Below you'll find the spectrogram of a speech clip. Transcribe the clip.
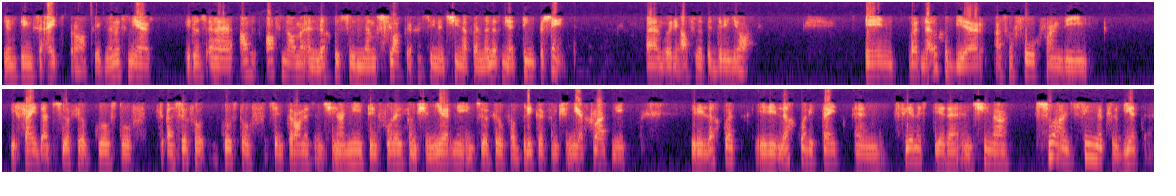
Jinping se uitspraak het min of meer het ons 'n uh, af, afname in lugbesoedelingsvlakke gesien in China van min of meer 10% um, oor die afgelope 3 jaar. En wat nou gebeur as gevolg van die die feit dat soveel koolstof uh, soveel koolstofsentrales in China nie ten volle funksioneer nie en soveel fabrieke funksioneer glad nie, hierdie lugkwaliteit hierdie lugkwaliteit in vele stede in China so aansienlik verbeter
